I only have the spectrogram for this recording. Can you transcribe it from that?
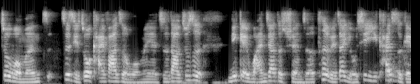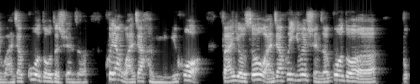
就我们自自己做开发者，我们也知道就是。你给玩家的选择，特别在游戏一开始给玩家过多的选择，会让玩家很迷惑。反正有时候玩家会因为选择过多而不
